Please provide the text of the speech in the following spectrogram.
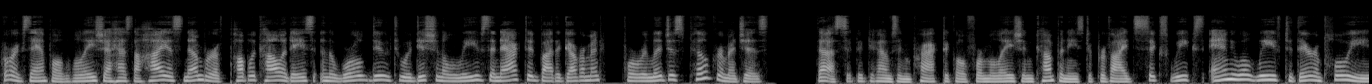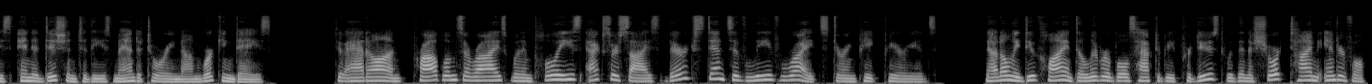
For example, Malaysia has the highest number of public holidays in the world due to additional leaves enacted by the government for religious pilgrimages. Thus, it becomes impractical for Malaysian companies to provide six weeks annual leave to their employees in addition to these mandatory non working days. To add on, problems arise when employees exercise their extensive leave rights during peak periods. Not only do client deliverables have to be produced within a short time interval,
